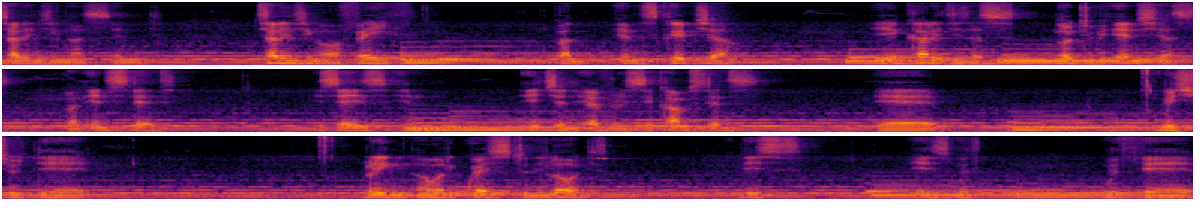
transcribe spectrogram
challenging us and challenging our faith. But in the scripture, he encourages us not to be anxious, but instead, he says in each and every circumstance, uh, we should uh, bring our requests to the Lord. This is with with the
